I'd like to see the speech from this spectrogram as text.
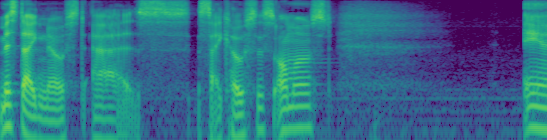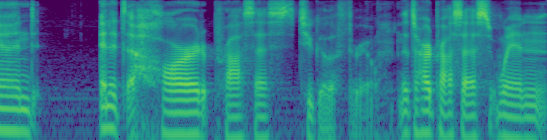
misdiagnosed as psychosis almost. And and it's a hard process to go through. It's a hard process when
